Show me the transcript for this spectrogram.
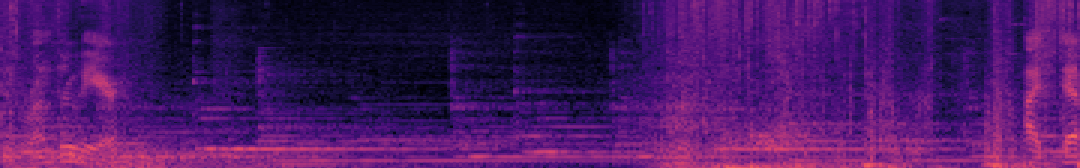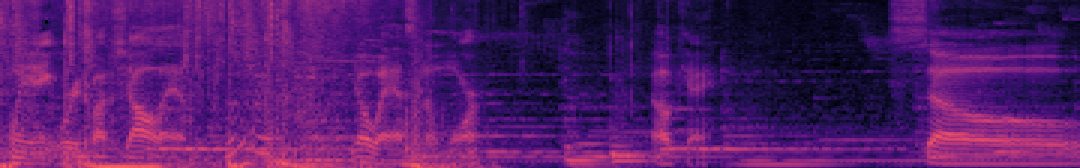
Let's run through here. I definitely ain't worried about y'all ass. Yo ass no more. Okay. So.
